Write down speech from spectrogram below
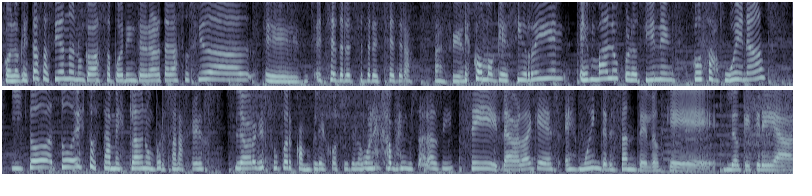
con lo que estás haciendo nunca vas a poder integrarte a la sociedad, eh, etcétera, etcétera, etcétera. Así es. Es como que si Reagan es malo pero tiene cosas buenas y todo, todo esto está mezclado en un personaje. Es, la verdad que es súper complejo si te lo pones a pensar así. Sí, la verdad que es, es muy interesante lo que, lo que crea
